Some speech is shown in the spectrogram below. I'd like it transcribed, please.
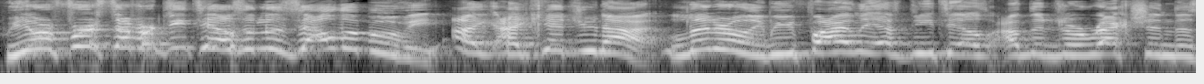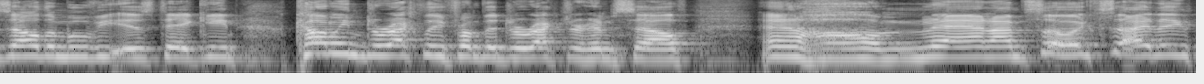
We have our first ever details in the Zelda movie. I, I kid you not. Literally, we finally have details on the direction the Zelda movie is taking, coming directly from the director himself. And oh man, I'm so excited.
